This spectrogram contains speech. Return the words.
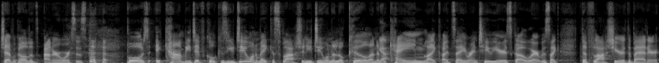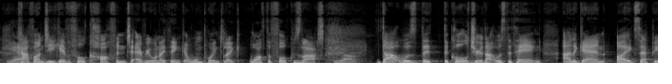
Gemma Collins and her horses. but it can be difficult because you do want to make a splash and you do want to look cool. And it Yeah. became like I'd say around two years ago where it was like the flashier the better. Yeah. Kat Von D gave a full coffin to everyone. I think at one point, like what the fuck was that? Yeah. That was the the culture. That was the thing. And again, I accept PR.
